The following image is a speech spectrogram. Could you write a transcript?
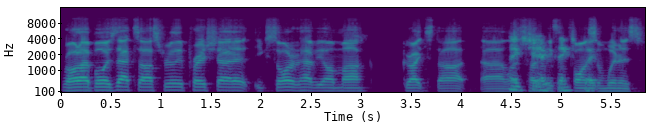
Righto, boys, that's us. Really appreciate it. Excited to have you on, Mark. Great start. Uh, let's Thanks, hope Jack. we can Thanks, find mate. some winners.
